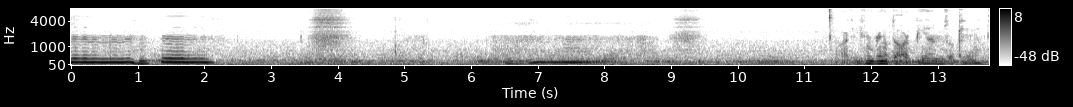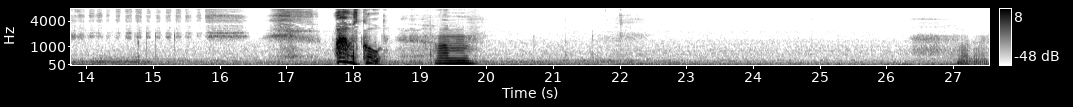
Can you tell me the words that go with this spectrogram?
I could even bring up the RPMs, okay. Wow, it's cold. Um, hold on.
